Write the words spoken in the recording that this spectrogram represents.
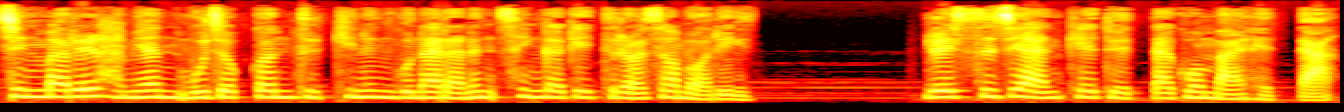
진말을 하면 무조건 들키는구나라는 생각이 들어서 머리를 쓰지 않게 됐다고 말했다.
